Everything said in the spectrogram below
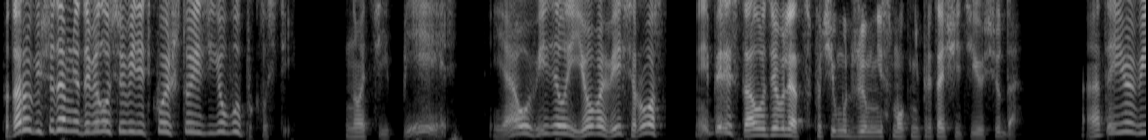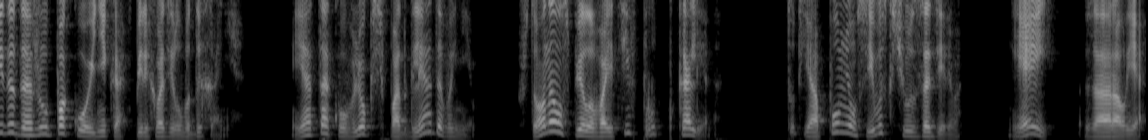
По дороге сюда мне довелось увидеть кое-что из ее выпуклостей. Но теперь я увидел ее во весь рост и перестал удивляться, почему Джим не смог не притащить ее сюда. От ее вида даже у покойника перехватило бы дыхание. Я так увлекся подглядыванием, что она успела войти в пруд по колено. Тут я опомнился и выскочил из-за дерева. «Эй!» — заорал я.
